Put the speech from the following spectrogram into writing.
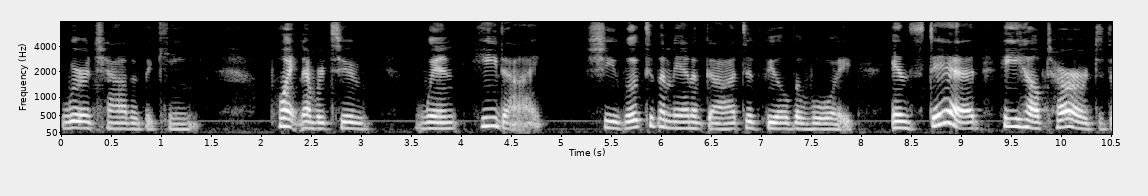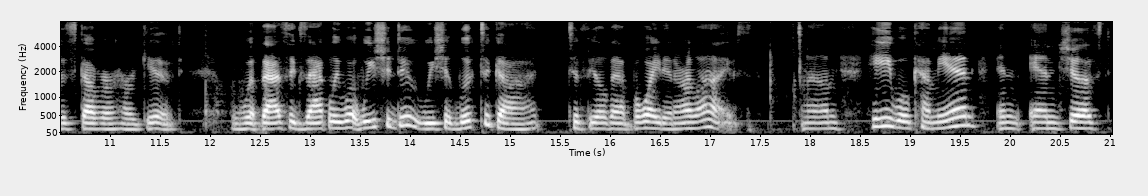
We're a child of the king. Point number two when he died, she looked to the man of God to fill the void. Instead, he helped her to discover her gift. That's exactly what we should do. We should look to God to fill that void in our lives. Um, he will come in and and just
